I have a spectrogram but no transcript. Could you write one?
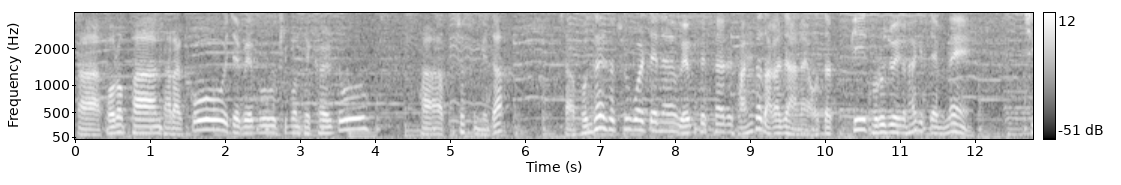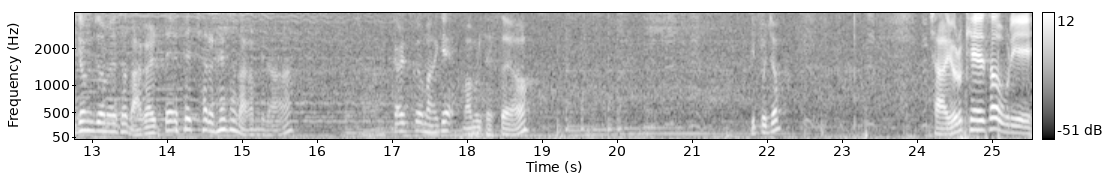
자 번호판 달았고 이제 외부 기본 데칼도 다 붙였습니다. 자 본사에서 출고할 때는 외부 세차를 다 해서 나가지 않아요. 어차피 도로 주행을 하기 때문에 직영점에서 나갈 때 세차를 해서 나갑니다. 자, 깔끔하게 마무리됐어요 이쁘죠? 자, 이렇게 해서 우리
